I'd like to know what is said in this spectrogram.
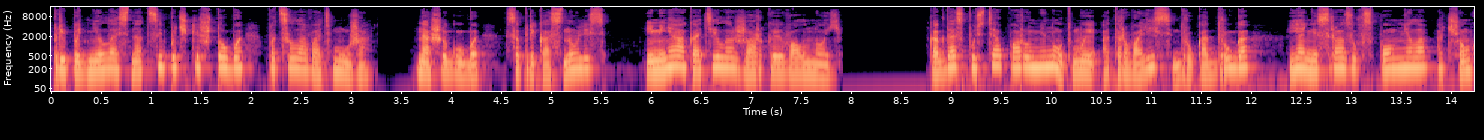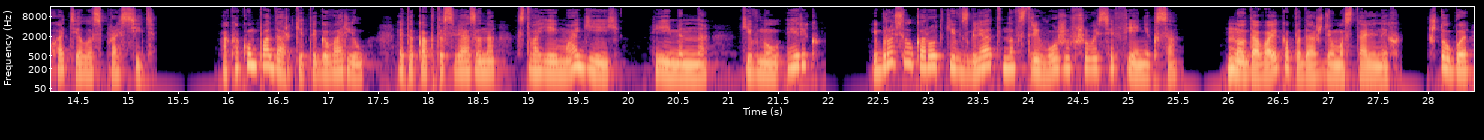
приподнялась на цыпочки, чтобы поцеловать мужа. Наши губы соприкоснулись, и меня окатило жаркой волной. Когда спустя пару минут мы оторвались друг от друга, я не сразу вспомнила, о чем хотела спросить. «О каком подарке ты говорил? Это как-то связано с твоей магией?» «Именно», — кивнул Эрик и бросил короткий взгляд на встревожившегося Феникса. «Но давай-ка подождем остальных, чтобы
